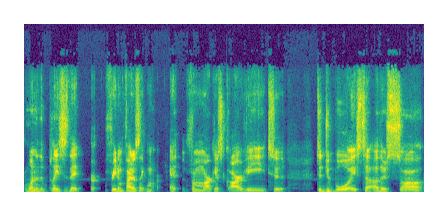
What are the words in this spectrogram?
one of the places that er, freedom fighters like eh, from Marcus Garvey to to Du Bois to others saw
